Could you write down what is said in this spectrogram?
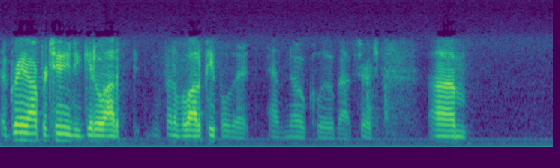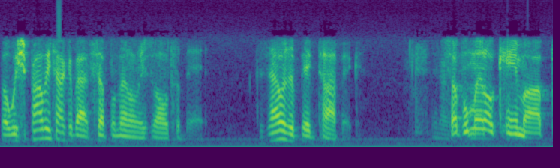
a great opportunity to get a lot of in front of a lot of people that have no clue about search. Um, but we should probably talk about supplemental results a bit because that was a big topic. Supplemental came up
